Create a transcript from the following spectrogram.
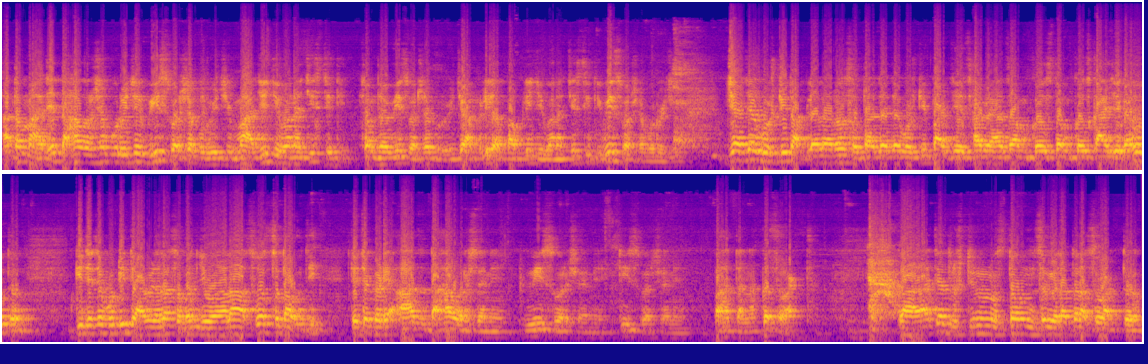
आता माझे दहा वर्षापूर्वीचे वीस वर्षापूर्वीची माझी जीवनाची स्थिती. समजा वीस वर्षापूर्वीची आपली आपापली जीवनाची स्थिती वीस वर्षापूर्वीची. ज्या ज्या गोष्टीत आपल्याला रस होता ज्या ज्या गोष्टी पाहिजे हव्या जमकस तमकस काय जे काय होतं की त्याच्या पोटी त्यावेळेला सबन जीवनाला अस्वस्थता होती. त्याच्याकडे आज दहा वर्षाने वीस वर्षाने तीस वर्षाने पाहताना कसं वाटतं? काळाच्या दृष्टीने नुसतं उंच गेला तर असं वाटतं?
